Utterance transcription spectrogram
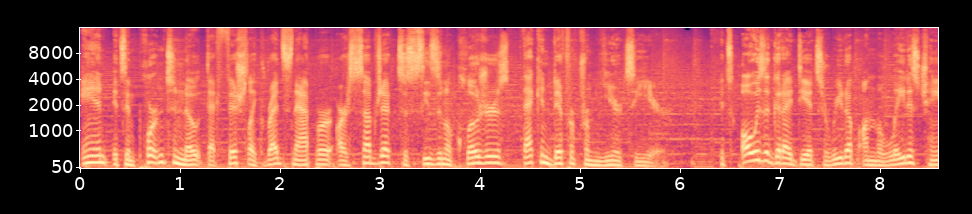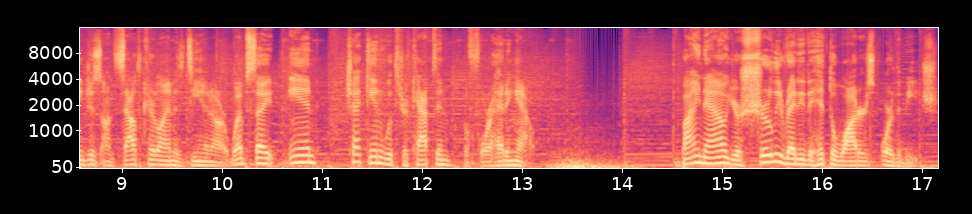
and it's important to note that fish like red snapper are subject to seasonal closures that can differ from year to year. It's always a good idea to read up on the latest changes on South Carolina's DNR website and check in with your captain before heading out. By now, you're surely ready to hit the waters or the beach.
